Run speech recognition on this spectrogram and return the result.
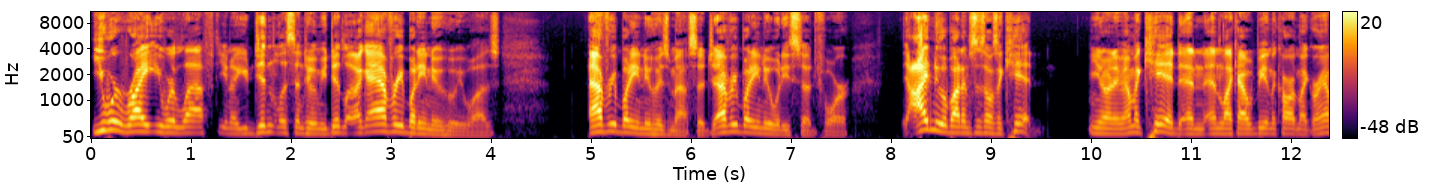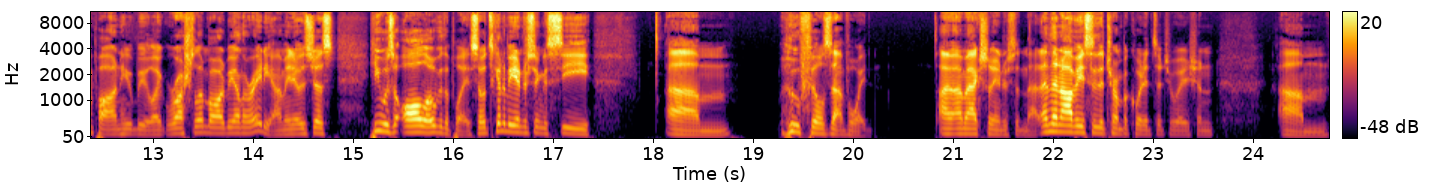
You were right, you were left, you know, you didn't listen to him, you did like everybody knew who he was. Everybody knew his message. Everybody knew what he stood for. I knew about him since I was a kid. You know what I mean? I'm a kid and and like I would be in the car with my grandpa and he would be like Rush Limbaugh would be on the radio. I mean, it was just he was all over the place. So it's going to be interesting to see um who fills that void. I'm actually interested in that. And then obviously the Trump acquitted situation. Um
